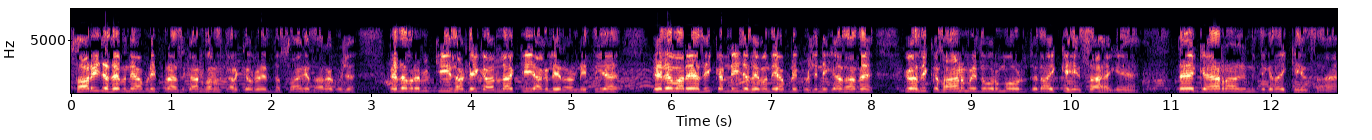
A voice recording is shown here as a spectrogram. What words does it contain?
ਸਾਰੀ ਜਥੇਬੰਦੀਆਂ ਆਪਣੀ ਪ੍ਰੈਸ ਕਾਨਫਰੰਸ ਕਰਕੇ ਉਰੇ ਦੱਸਾਂਗੇ ਸਾਰਾ ਕੁਝ ਇਹਦੇ ਬਾਰੇ ਵੀ ਕੀ ਸਾਡੀ ਗੱਲ ਹੈ ਕੀ ਅਗਲੀ ਰਣਨੀਤੀ ਹੈ ਇਹਦੇ ਬਾਰੇ ਅਸੀਂ ਇਕੱਲੀ ਜਥੇਬੰਦੀ ਆਪਣੀ ਕੁਝ ਨਹੀਂ ਕਹਿ ਸਕਦੇ ਕਿ ਅਸੀਂ ਕਿਸਾਨ ਮਜ਼ਦੂਰ ਮੋਰਚੇ ਦਾ ਇੱਕ ਹਿੱਸਾ ਹੈਗੇ ਆ ਤੇ ਗੈਰ ਰਾਜਨੀਤਿਕ ਦਾ ਇੱਕ ਹਿੱਸਾ ਹੈ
